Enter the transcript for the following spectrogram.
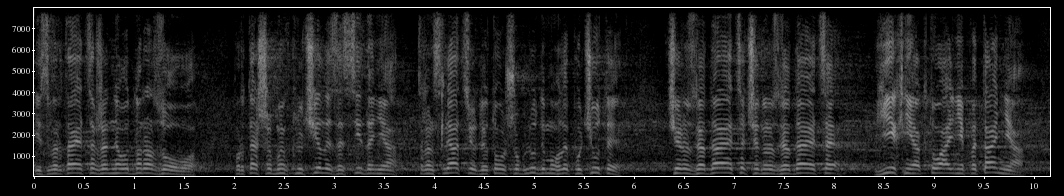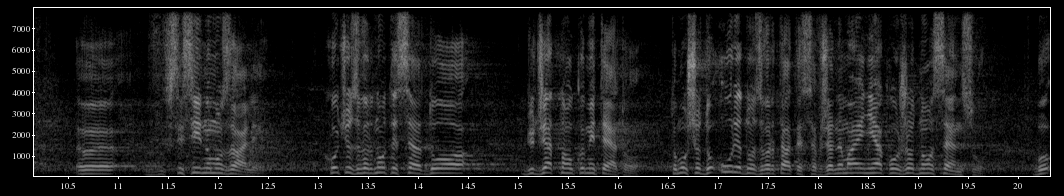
і звертається вже неодноразово про те, щоб ми включили засідання, трансляцію для того, щоб люди могли почути, чи розглядаються, чи не розглядаються їхні актуальні питання е, в сесійному залі. Хочу звернутися до бюджетного комітету, тому що до уряду звертатися вже немає ніякого жодного сенсу. Бо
